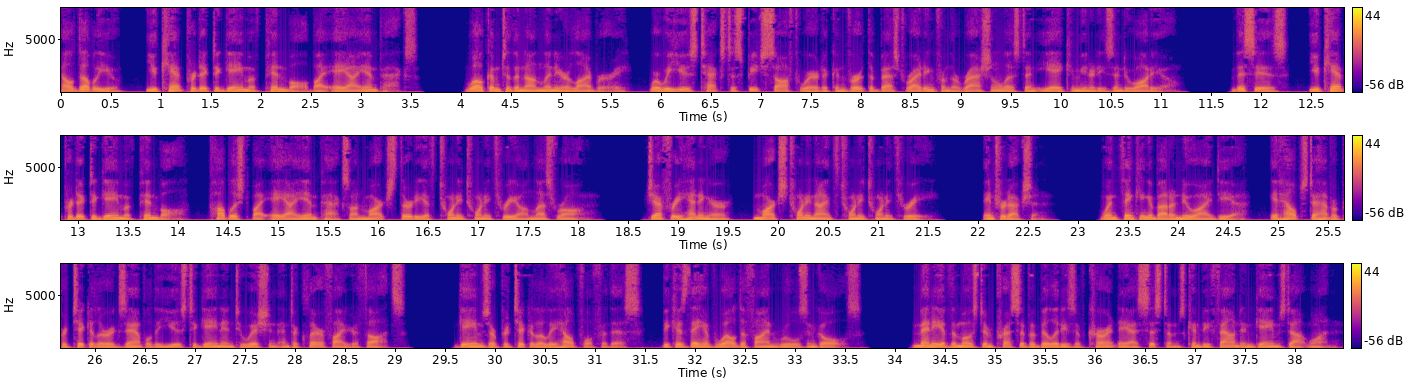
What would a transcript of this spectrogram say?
LW, you can't predict a game of pinball by AI impacts. Welcome to the Nonlinear Library, where we use text to speech software to convert the best writing from the rationalist and EA communities into audio. This is You Can't Predict a Game of Pinball, published by AI Impacts on March 30, 2023 on Less Wrong. Jeffrey Heninger, March 29, 2023. Introduction. When thinking about a new idea, it helps to have a particular example to use to gain intuition and to clarify your thoughts. Games are particularly helpful for this, because they have well defined rules and goals. Many of the most impressive abilities of current AI systems can be found in Games.1.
